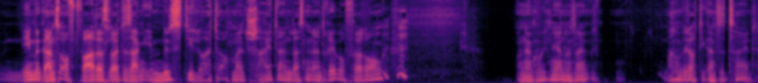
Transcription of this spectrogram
nehme ganz oft wahr, dass Leute sagen, ihr müsst die Leute auch mal scheitern lassen in der Drehbuchförderung. Und dann gucke ich mir an und sage, machen wir doch die ganze Zeit.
